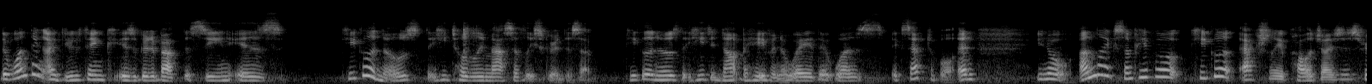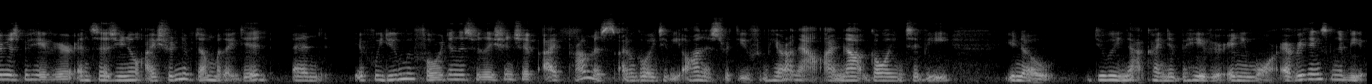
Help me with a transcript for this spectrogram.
the one thing I do think is good about this scene is Kigla knows that he totally massively screwed this up Kigla knows that he did not behave in a way that was acceptable. And, you know, unlike some people, Kigla actually apologizes for his behavior and says, you know, I shouldn't have done what I did. And if we do move forward in this relationship, I promise I'm going to be honest with you from here on out. I'm not going to be, you know, doing that kind of behavior anymore. Everything's going to be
